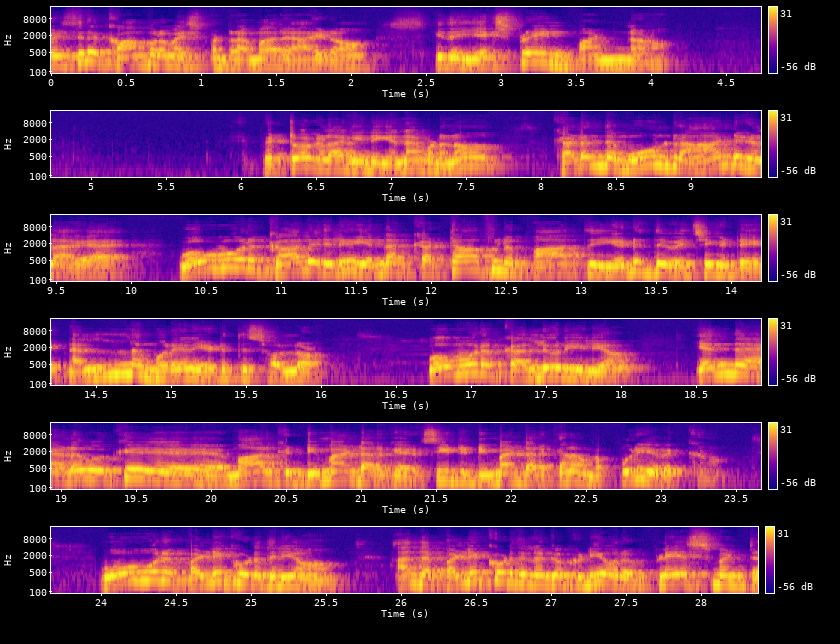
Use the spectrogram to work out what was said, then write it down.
விஷயத்திலும் காம்ப்ரமைஸ் பண்ணுற மாதிரி ஆகிடும் இதை எக்ஸ்பிளைன் பண்ணணும். பெற்றோர்களாகி நீங்கள் என்ன பண்ணணும்? கடந்த மூன்று ஆண்டுகளாக ஒவ்வொரு காலேஜ்லேயும் என்ன கட் ஆஃப்னு பார்த்து எடுத்து வச்சுக்கிட்டு நல்ல முறையில் எடுத்து சொல்லணும். ஒவ்வொரு கல்லூரியிலையும் எந்த அளவுக்கு மார்க் டிமாண்டாக இருக்குது சீட்டு டிமாண்டாக இருக்குன்னு அவங்க புரிய வைக்கணும். ஒவ்வொரு பள்ளிக்கூடத்துலேயும் அந்த பள்ளிக்கூடத்தில் இருக்கக்கூடிய ஒரு பிளேஸ்மெண்ட்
